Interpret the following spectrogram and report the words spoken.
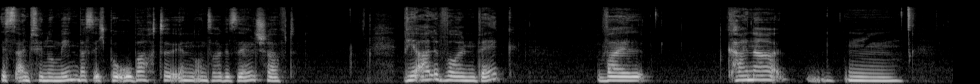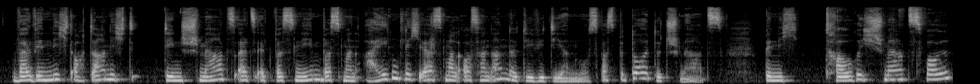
ist ein Phänomen, was ich beobachte in unserer Gesellschaft. Wir alle wollen weg, weil keiner, mm, weil wir nicht auch da nicht den Schmerz als etwas nehmen, was man eigentlich erstmal auseinander dividieren muss. Was bedeutet Schmerz? Bin ich traurig schmerzvoll?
